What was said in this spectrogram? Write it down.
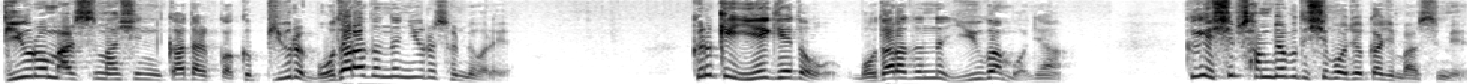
비유로 말씀하신 까닭과 그 비유를 못 알아듣는 이유를 설명을 해요. 그렇게 얘기해도 못 알아듣는 이유가 뭐냐? 그게 13절부터 15절까지 말씀이에요.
